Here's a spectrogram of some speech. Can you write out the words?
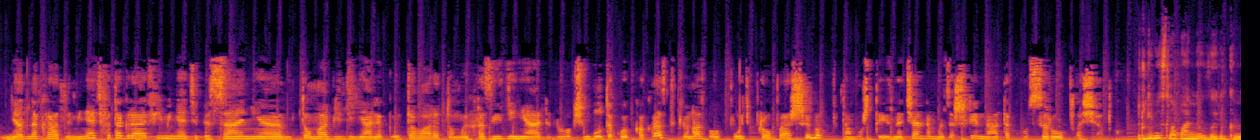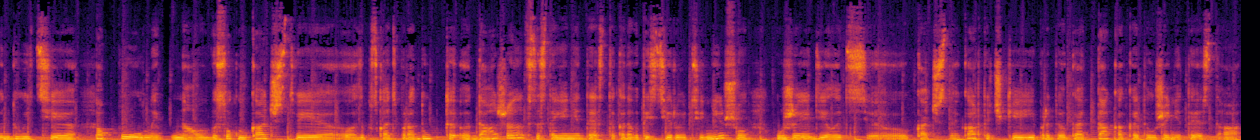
неоднократно менять фотографии, менять описание, то мы объединяли товары, то мы их разъединяли. Ну, в общем, был такой, как раз-таки у нас был путь проб и ошибок, потому что изначально мы зашли на такую сырую площадку. Другими словами, вы рекомендуете по полной, на высоком качестве э, запускать продукт э, даже в состоянии теста, когда вы тестируете нишу, уже делать э, качественные карточки и продвигать так, как это уже не тест, а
